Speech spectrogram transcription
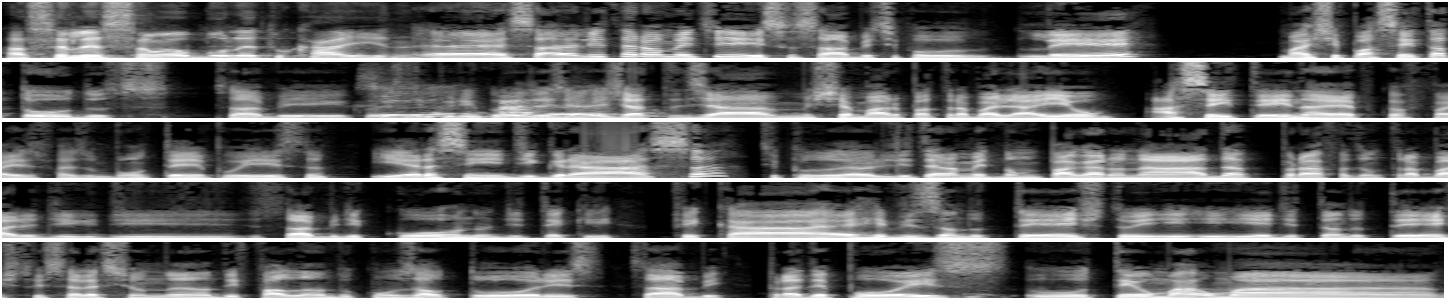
A seleção é o boleto cair, né? É, é literalmente isso, sabe? Tipo, lê, mas tipo, aceita todos, sabe? Esse Sim, tipo de coisa. Já, já, já me chamaram pra trabalhar e eu aceitei na época, faz, faz um bom tempo isso. E era assim, de graça, tipo, literalmente não me pagaram nada pra fazer um trabalho de, de sabe, de corno, de ter que ficar é, revisando o texto e, e editando o texto e selecionando e falando com os autores, sabe? Pra depois o, ter uma, uma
